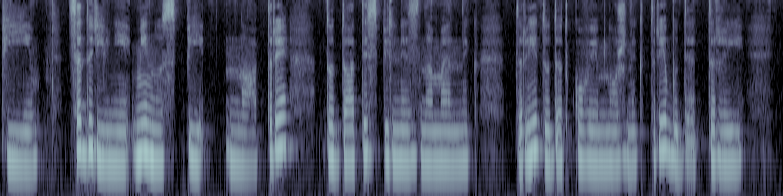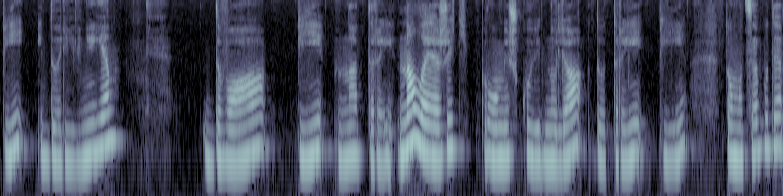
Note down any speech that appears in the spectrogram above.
пі. Це дорівнює мінус пі на 3, додати спільний знаменник 3, додатковий множник 3 буде 3 пі і дорівнює 2 пі на 3. Належить проміжку від 0 до 3 пі. Тому це буде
